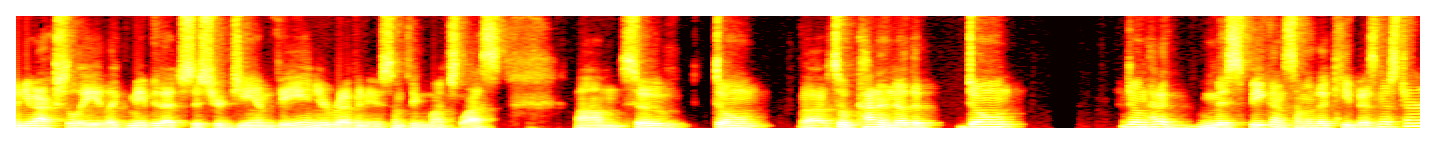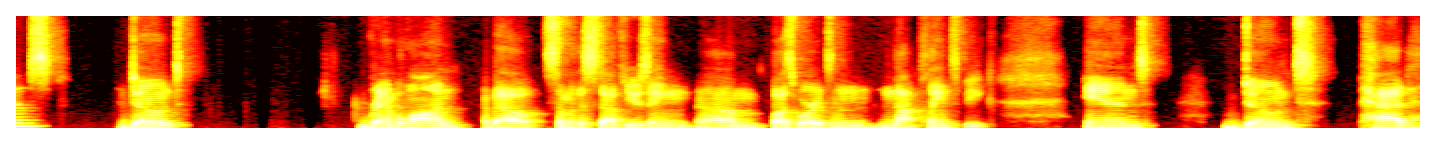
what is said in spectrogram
when you actually like maybe that's just your GMV and your revenue is something much less. Um, so don't uh, so kind of know that don't don't kind of misspeak on some of the key business terms. Don't ramble on about some of the stuff using um, buzzwords and not plain speak, and don't pad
